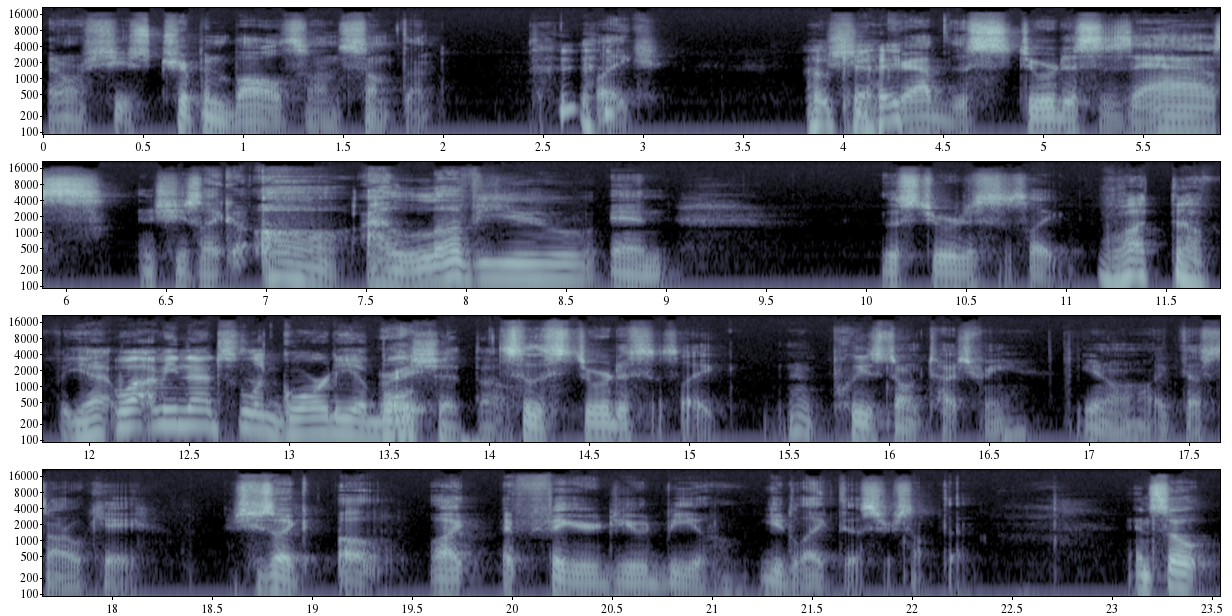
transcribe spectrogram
I don't know, she's tripping balls on something. like, she grabbed the stewardess's ass, and she's like, Oh, I love you. And the stewardess is like, What the? f- Yeah. Well, I mean, that's LaGuardia right. bullshit, though. So the stewardess is like, please don't touch me. You know, like that's not okay. She's like, oh, like I figured you would be, you'd like this or something. And so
